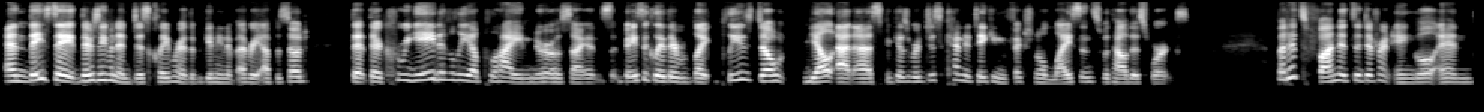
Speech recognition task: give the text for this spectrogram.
And they say there's even a disclaimer at the beginning of every episode that they're creatively applying neuroscience. Basically, they're like, please don't yell at us because we're just kind of taking fictional license with how this works. But it's fun, it's a different angle. And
